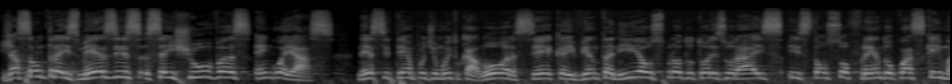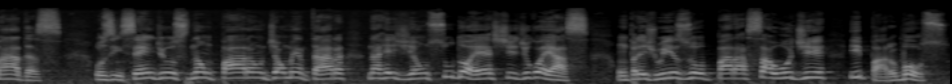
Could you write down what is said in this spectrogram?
Já são três meses sem chuvas em Goiás. Nesse tempo de muito calor, seca e ventania, os produtores rurais estão sofrendo com as queimadas. Os incêndios não param de aumentar na região sudoeste de Goiás. Um prejuízo para a saúde e para o bolso.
